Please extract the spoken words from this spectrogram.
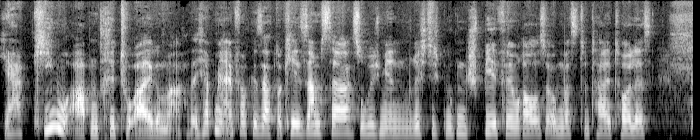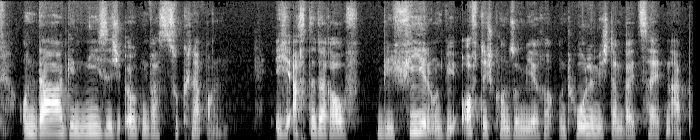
ja, Kinoabendritual gemacht. Ich habe mir einfach gesagt, okay, Samstag suche ich mir einen richtig guten Spielfilm raus, irgendwas total Tolles und da genieße ich irgendwas zu knappern. Ich achte darauf, wie viel und wie oft ich konsumiere und hole mich dann bei Zeiten ab.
